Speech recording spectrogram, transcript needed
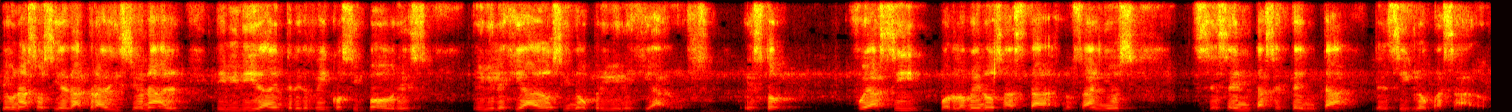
de una sociedad tradicional dividida entre ricos y pobres, privilegiados y no privilegiados. Esto fue así por lo menos hasta los años 60, 70 del siglo pasado.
